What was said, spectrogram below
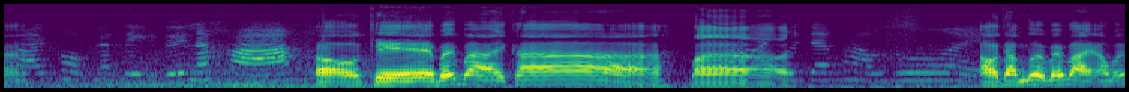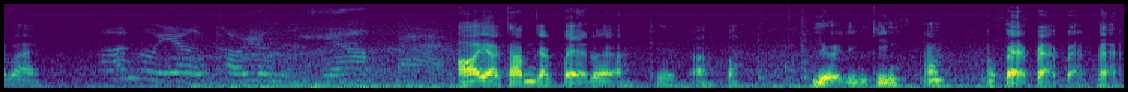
ยไลค์กดกระดิ่งด้วยนะคะเอาโอเคบ๊ายบายค่ะบายหนูจะทำด้วยเอาทำด้วยบ๊ายบายเอาบ๊ายบายถ้าหนูยังทำอย่างนี้อะแปะอ๋ออยากทำอยากแปะด้วยอะโอเคอะไปเยอะจริงๆอะเอาแปะแปะแปะแปะ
